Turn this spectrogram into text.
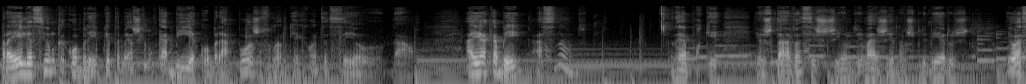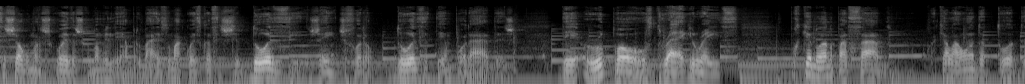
Para ele, assim, eu nunca cobrei, porque também acho que não cabia cobrar. Poxa, falando o que aconteceu, tal. Aí eu acabei assinando, né? Porque eu estava assistindo, imagina, os primeiros. Eu assisti algumas coisas que eu não me lembro, mas uma coisa que eu assisti 12, gente, foram 12 temporadas de RuPaul's Drag Race. Porque no ano passado, aquela onda toda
